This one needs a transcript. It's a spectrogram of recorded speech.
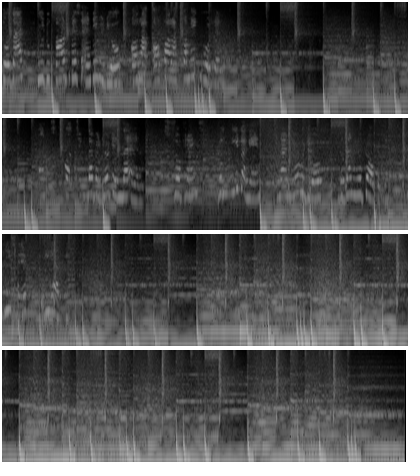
so that you do not miss any video or of our upcoming hotel. Thanks for watching the video till the end. So friends, we'll meet again in a new video with a new property. Be safe, be happy.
